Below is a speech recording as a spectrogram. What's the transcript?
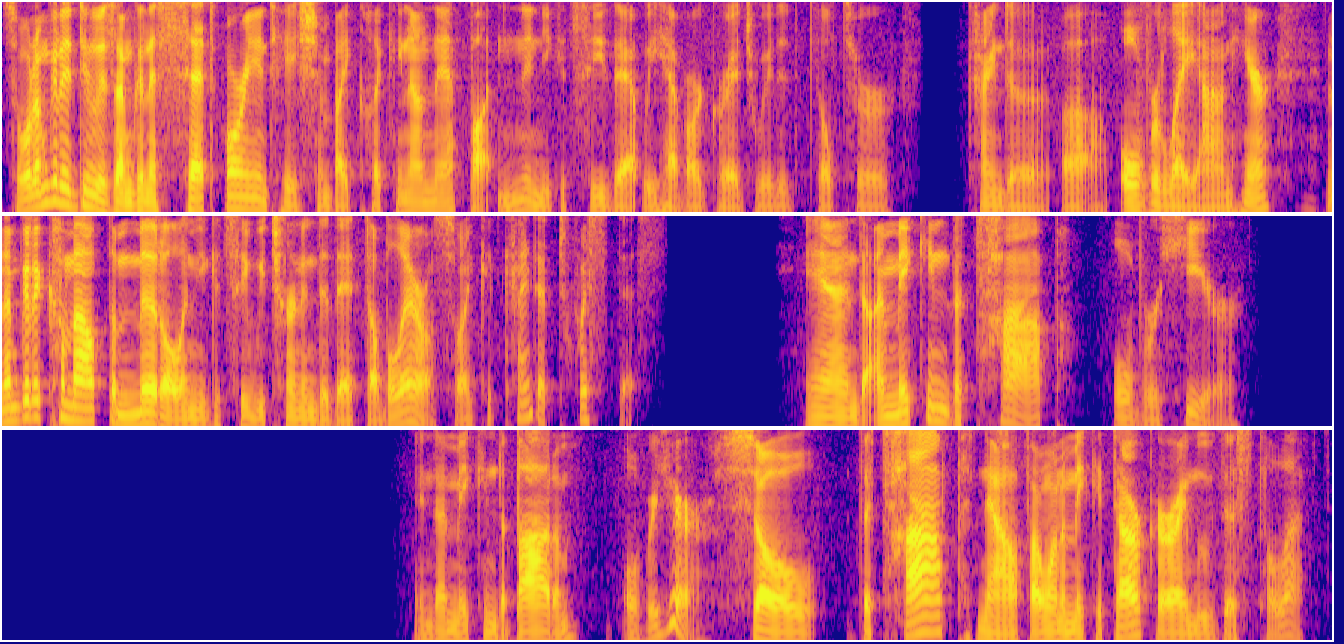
So what I'm going to do is I'm going to set orientation by clicking on that button. And you can see that we have our graduated filter kind of uh, overlay on here. And I'm going to come out the middle and you can see we turn into that double arrow. So I could kind of twist this. And I'm making the top over here. And I'm making the bottom over here. So the top now, if I want to make it darker, I move this to left.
